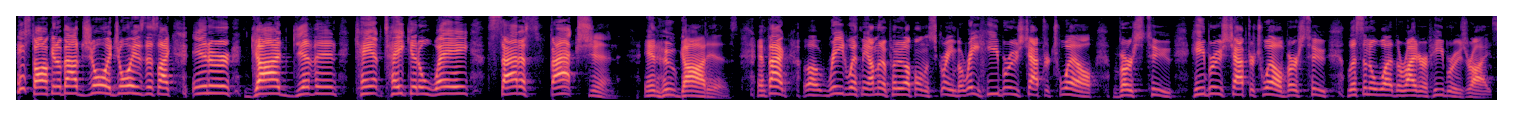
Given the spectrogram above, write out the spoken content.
He's talking about joy. Joy is this like inner, God given, can't take it away satisfaction in who God is. In fact, uh, read with me. I'm going to put it up on the screen, but read Hebrews chapter 12, verse 2. Hebrews chapter 12, verse 2. Listen to what the writer of Hebrews writes.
